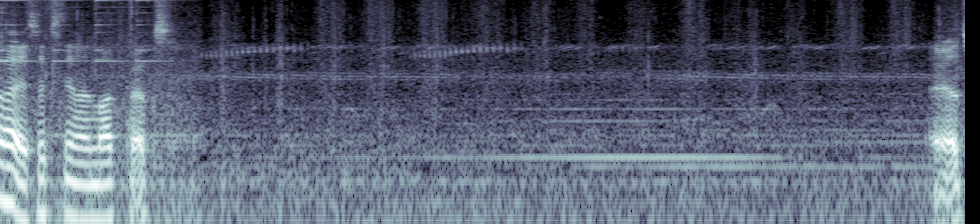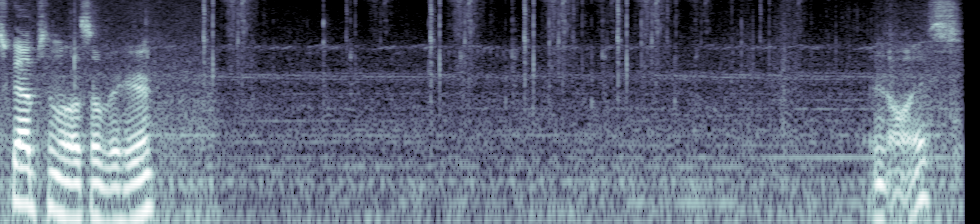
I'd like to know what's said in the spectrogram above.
Oh hey, 69 lockpicks. Alright, let's grab some of this over here. Nice.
